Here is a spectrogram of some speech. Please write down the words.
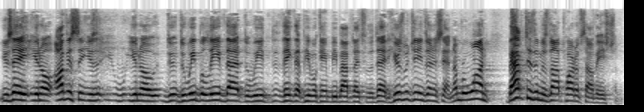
You say, you know, obviously, you, you know, do, do we believe that? Do we think that people can be baptized for the dead? Here's what you need to understand. Number one, baptism is not part of salvation.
